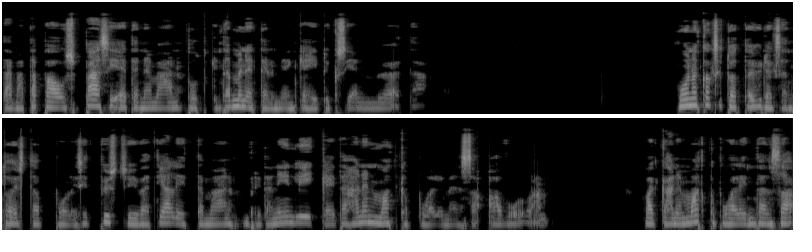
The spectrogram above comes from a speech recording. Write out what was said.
tämä tapaus pääsi etenemään tutkintamenetelmien kehityksien myötä. Vuonna 2019 poliisit pystyivät jäljittämään Britanniin liikkeitä hänen matkapuhelimensa avulla. Vaikka hänen matkapuhelintansa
